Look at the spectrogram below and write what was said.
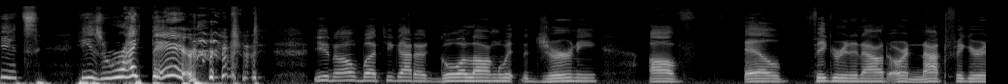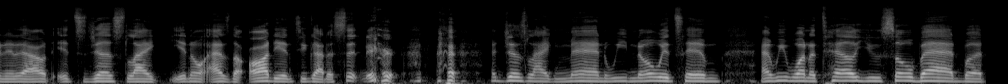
It's he's right there. You know? But you gotta go along with the journey of l figuring it out or not figuring it out. It's just like you know as the audience you gotta sit there just like, man, we know it's him and we want to tell you so bad, but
